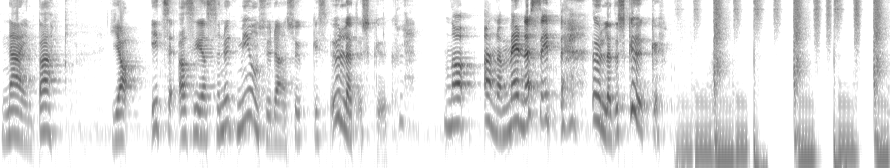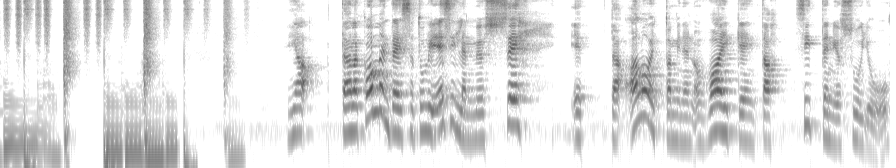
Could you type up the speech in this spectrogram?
Näinpä. Ja itse asiassa nyt minun sydän sykkis yllätyskyykyllä. No, anna mennä sitten. Yllätyskyykky. Ja täällä kommenteissa tuli esille myös se, että aloittaminen on vaikeinta sitten jos sujuu.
